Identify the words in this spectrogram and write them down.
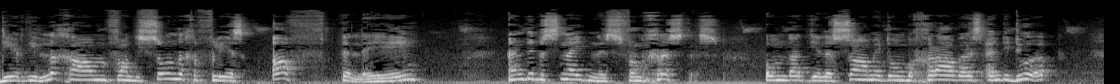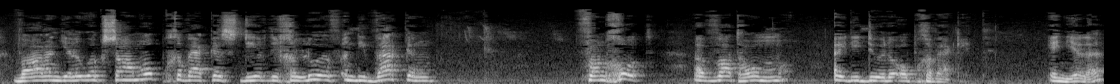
deur die liggaam van die sondige vlees af te lê in die besnydenis van Christus omdat julle saam met hom begrawe is in die doop waarin julle ook saam opgewek is deur die geloof in die werking van God wat hom uit die dode opgewek het. En julle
